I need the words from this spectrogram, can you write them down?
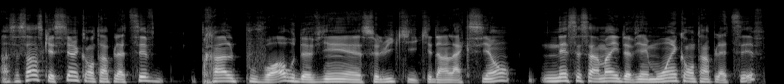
En ce sens que si un contemplatif prend le pouvoir ou devient euh, celui qui, est dans l'action, nécessairement, il devient moins contemplatif.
